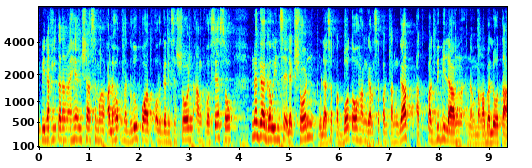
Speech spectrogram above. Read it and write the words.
Ipinakita ng ahensya sa mga kalahok na grupo at organisasyon ang proseso na gagawin sa eleksyon mula sa pagboto hanggang sa pagtanggap at pagbibilang ng mga balota.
